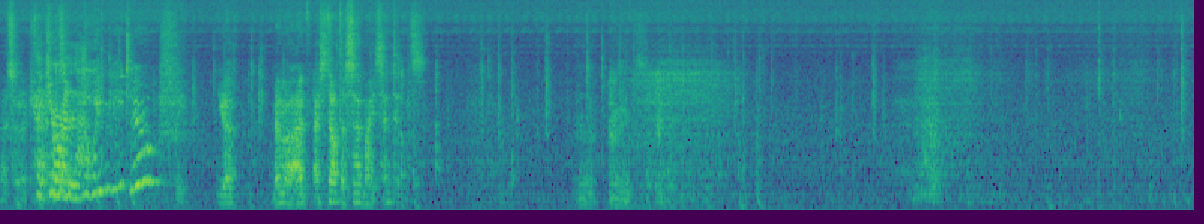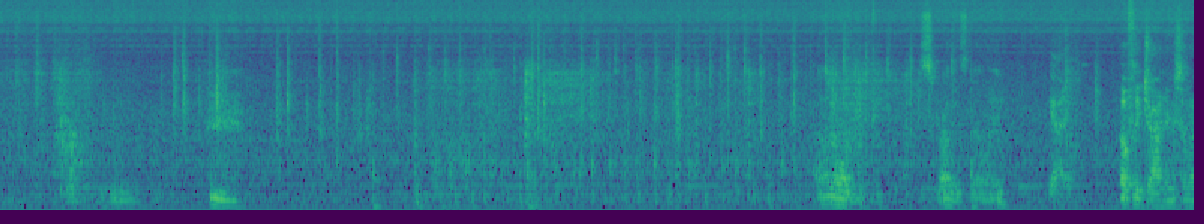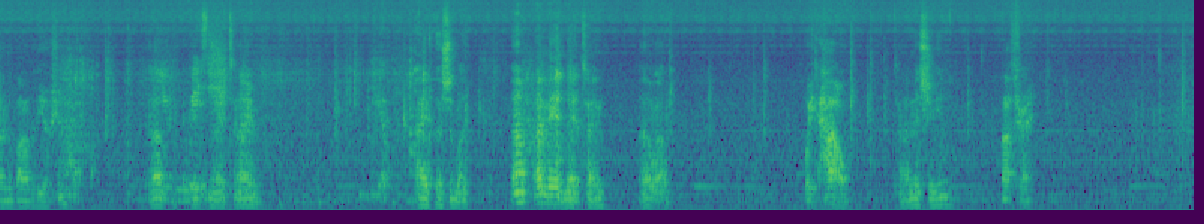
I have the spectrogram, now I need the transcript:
That sort of It's cat. like you're allowing me to? You have, remember, I, I still have to serve my sentence. Uh, right. Hmm. I don't know what Scarlet's doing. Got it. Hopefully drowning somewhere on the bottom of the ocean. Oh, it's wish. nighttime. Yep. I pushed a button. Oh, I made it nighttime. Oh well. Wait, how? Time machine. That's right.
